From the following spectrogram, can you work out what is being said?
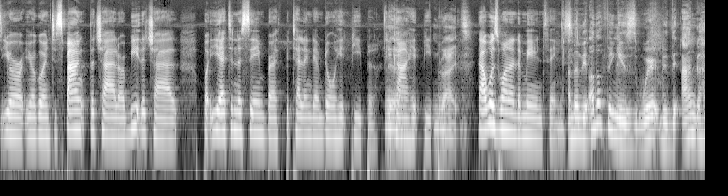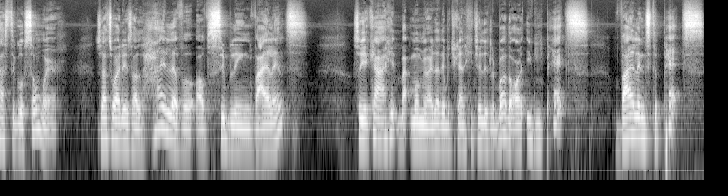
you're you're going to spank the child or beat the child but yet in the same breath be telling them don't hit people you Yeah. can't hit people Right. that was one of the main things And then the other thing is where the, the anger has to go somewhere. So that's why there's a high level of sibling violence. So you can't hit back mommy or daddy, but you can hit your little brother or even pets. Violence to pets.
